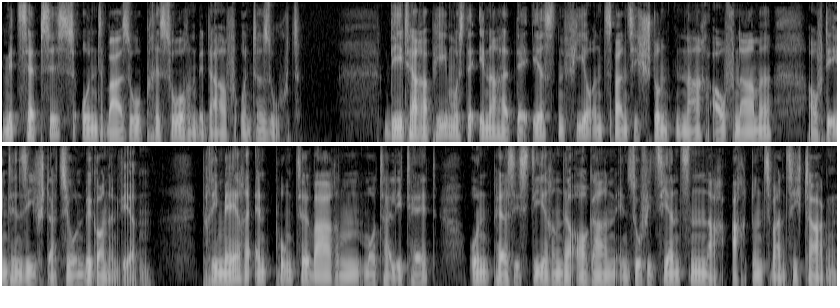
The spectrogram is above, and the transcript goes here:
mit Sepsis und Vasopressorenbedarf untersucht. Die Therapie musste innerhalb der ersten 24 Stunden nach Aufnahme auf die Intensivstation begonnen werden. Primäre Endpunkte waren Mortalität und persistierende Organinsuffizienzen nach 28 Tagen.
